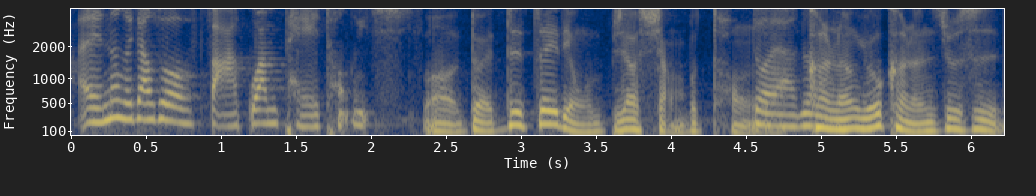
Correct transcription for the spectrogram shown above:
哎、欸，那个叫做法官陪同一起。哦、呃，对，这这一点我们比较想不通。对啊，可能有可能就是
